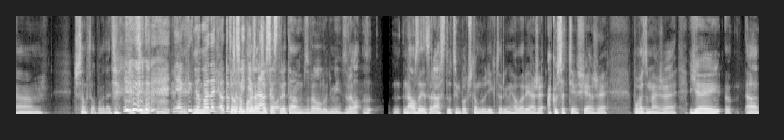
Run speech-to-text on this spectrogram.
Um, čo som chcel povedať? Nejak si chcel nie, nie. povedať o tom, chcel čo som vidíš povedať, náokolo. že sa stretávam s veľa ľuďmi, s veľa, naozaj s rastúcim počtom ľudí, ktorí mi hovoria, že ako sa tešia, že povedzme, že jej, a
